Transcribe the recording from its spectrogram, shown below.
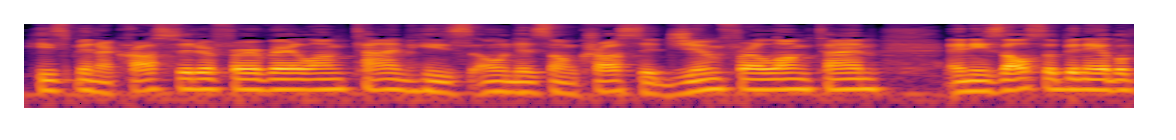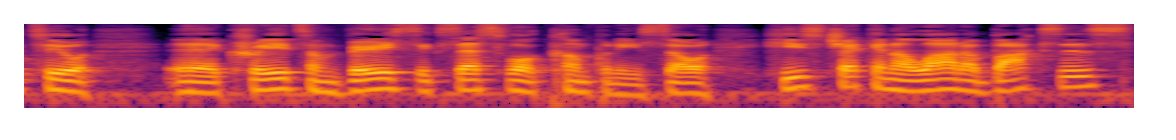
He's been a CrossFitter for a very long time. He's owned his own CrossFit gym for a long time, and he's also been able to uh, create some very successful companies. So he's checking a lot of boxes.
